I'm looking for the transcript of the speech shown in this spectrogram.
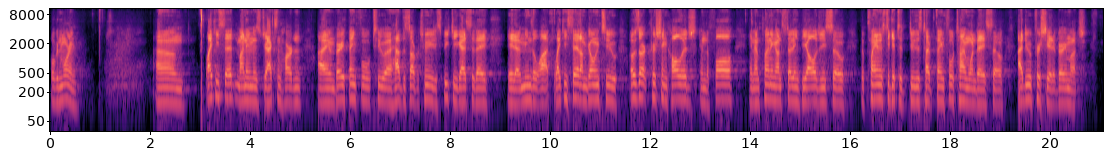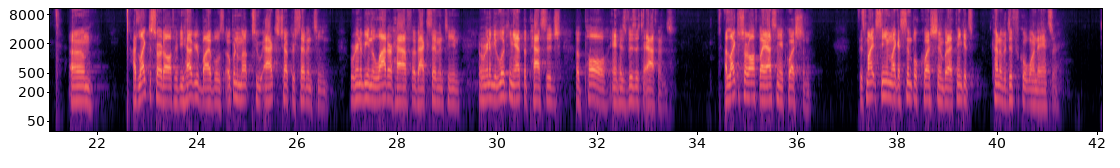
Well, good morning. Um, like he said, my name is Jackson Harden. I am very thankful to uh, have this opportunity to speak to you guys today. It uh, means a lot. Like he said, I'm going to Ozark Christian College in the fall, and I'm planning on studying theology. So the plan is to get to do this type of thing full time one day. So I do appreciate it very much. Um, I'd like to start off. If you have your Bibles, open them up to Acts chapter 17. We're going to be in the latter half of Acts 17, and we're going to be looking at the passage of Paul and his visit to Athens. I'd like to start off by asking a question. This might seem like a simple question, but I think it's kind of a difficult one to answer.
